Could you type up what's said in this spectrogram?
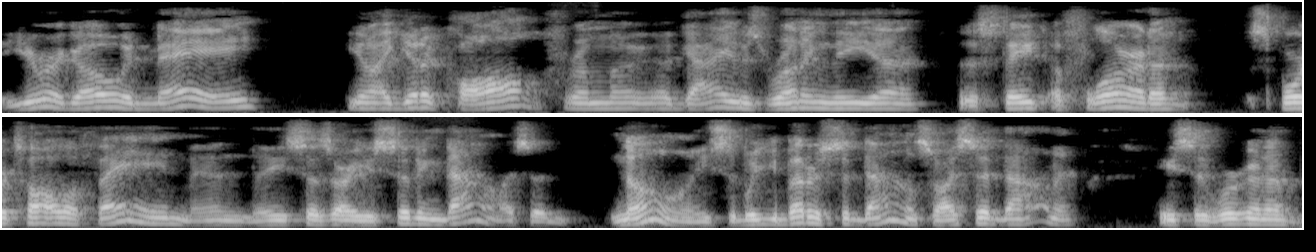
a year ago in May, you know, I get a call from a, a guy who's running the uh, the state of Florida Sports Hall of Fame, and he says, "Are you sitting down?" I said, "No." He said, "Well, you better sit down." So I sit down, and he said, "We're going to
